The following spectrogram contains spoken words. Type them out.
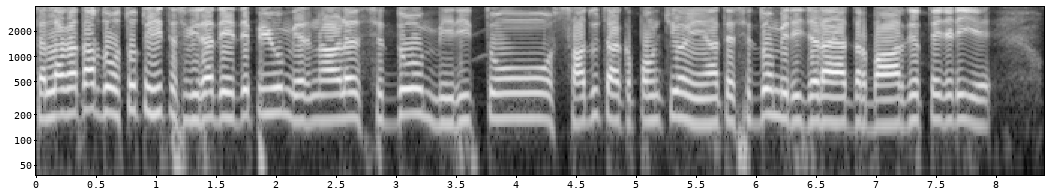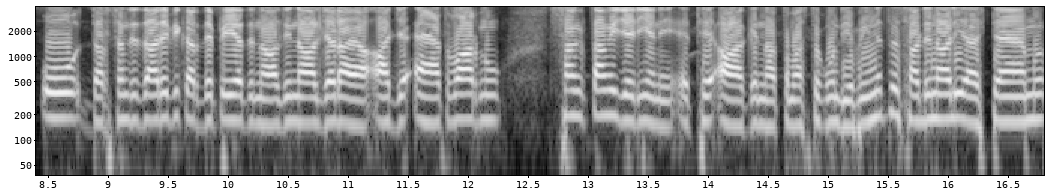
ਤੇ ਲਗਾਤਾਰ ਦੋਸਤੋ, ਤੁਸੀਂ ਤਸਵੀਰਾਂ ਦੇਖਦੇ ਪਏ ਹੋ ਮੇਰੇ ਨਾਲ ਸਿੱਧੋ ਮੀਰੀ ਤੋਂ ਸਾਧੂ ਚੱਕ ਪਹੁੰਚੇ ਹੋਏ ਆ ਤੇ ਸਿੱਧੋ ਮੀਰੀ ਜਿਹੜਾ ਆ ਦਰਬਾਰ ਦੇ ਉੱਤੇ ਜਿਹੜੀ ਏ ਉਹ ਦਰਸ਼ਨ ਦਿਦਾਰੇ ਵੀ ਕਰਦੇ ਪਏ ਆ ਤੇ ਨਾਲ ਦੀ ਨਾਲ ਜਿਹੜਾ ਆ ਅੱਜ ਐਤਵਾਰ ਨੂੰ ਸੰਗਤਾਂ ਵੀ ਜਿਹੜੀਆਂ ਨੇ ਇੱਥੇ ਆ ਕੇ ਨਤਮਸਤਕ ਹੁੰਦੀਆਂ ਪਈਆਂ ਨੇ ਤੇ ਸਾਡੇ ਨਾਲ ਹੀ ਇਸ ਟਾਈਮ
